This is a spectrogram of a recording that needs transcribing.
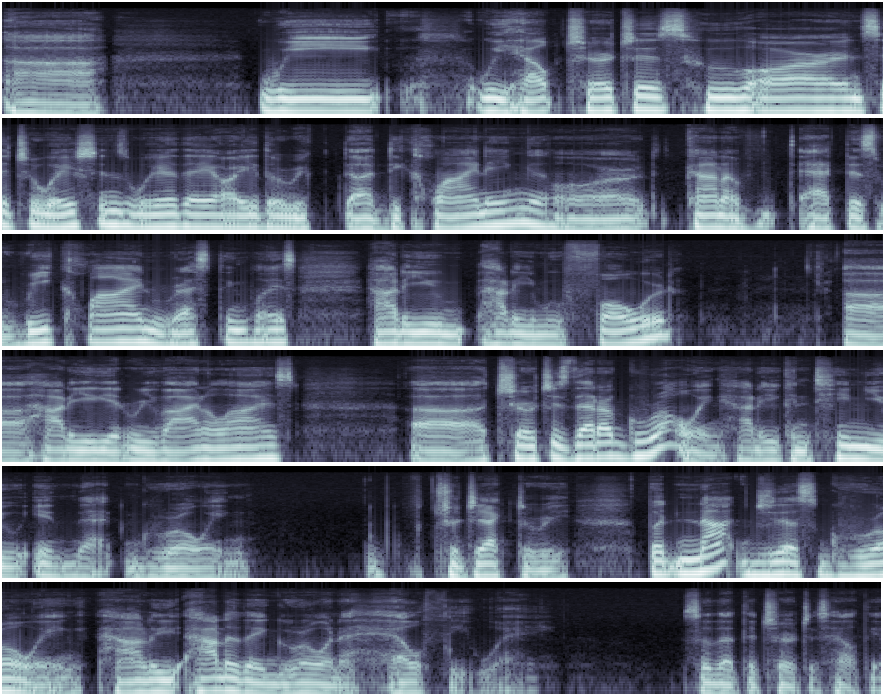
Uh, we we help churches who are in situations where they are either re, uh, declining or kind of at this recline resting place. How do you how do you move forward? Uh, how do you get revitalized? Uh, churches that are growing. How do you continue in that growing trajectory, but not just growing. How do you, how do they grow in a healthy way, so that the church is healthy?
